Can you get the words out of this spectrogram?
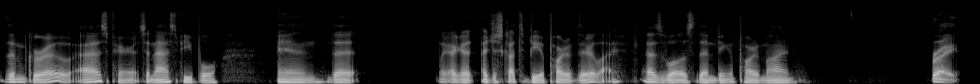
them grow as parents and as people and that like I got I just got to be a part of their life as well as them being a part of mine. right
